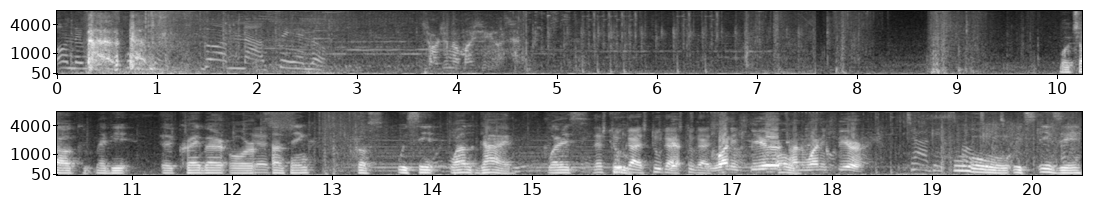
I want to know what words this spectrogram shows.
Only one squad. Go on now. Say hello. Charging up my shields. Watch out. Maybe uh, Kraber or Yes. something. Because we see one guy. Where is? There's two guys, two guys, two guys. One is here Oh. and one is here. Target Oh, it's easy.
